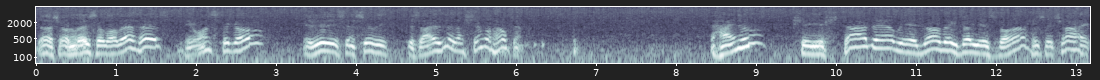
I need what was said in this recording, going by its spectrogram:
He wants to go, he really sincerely desires it, Hashem will help him. Hainu, he should try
